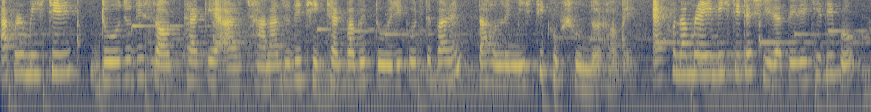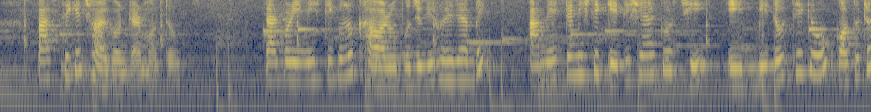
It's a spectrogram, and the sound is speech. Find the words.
আপনার মিষ্টির ডো যদি সফট থাকে আর ছানা যদি ঠিকঠাকভাবে তৈরি করতে পারেন, তাহলে মিষ্টি খুব সুন্দর হবে। এখন আমরা এই মিষ্টিটা শিরাতে রেখে দিব পাঁচ থেকে ছয় ঘণ্টার মতো। তারপর এই মিষ্টিগুলো খাওয়ার উপযোগী হয়ে যাবে। আমি একটা মিষ্টি কেটে শেয়ার করছি এই ভিতর থেকেও কতটা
